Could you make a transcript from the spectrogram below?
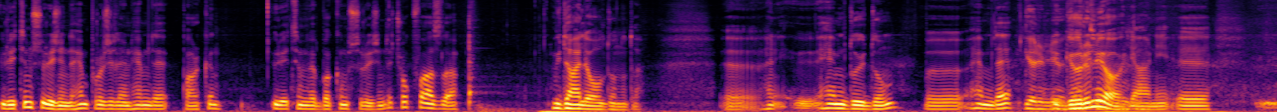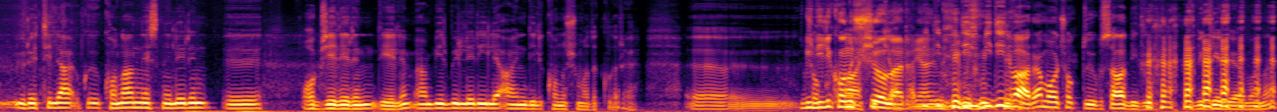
üretim sürecinde hem projelerin hem de parkın üretim ve bakım sürecinde çok fazla müdahale olduğunu da e, hani e, hem duydum e, hem de Görülüyor. görülüyor zaten. yani e, üretilen konan nesnelerin e, objelerin diyelim yani birbirleriyle aynı dili konuşmadıkları e, Bir dili konuşuyorlar aşikar. yani. bir, dil, bir, dil, bir dil var ama o çok duygusal bir dil gibi geliyor bana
